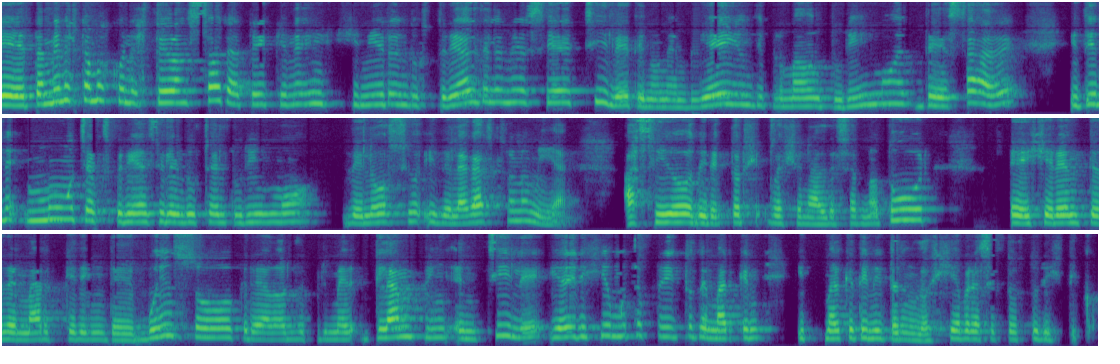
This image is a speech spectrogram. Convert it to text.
Eh, también estamos con Esteban Zárate, quien es ingeniero industrial de la Universidad de Chile, tiene un MBA y un diplomado en turismo de SADE y tiene mucha experiencia en la industria del turismo, del ocio y de la gastronomía. Ha sido director regional de Cernotour, eh, gerente de marketing de Winso, creador del primer glamping en Chile y ha dirigido muchos proyectos de marketing y, marketing y tecnología para el sector turístico.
